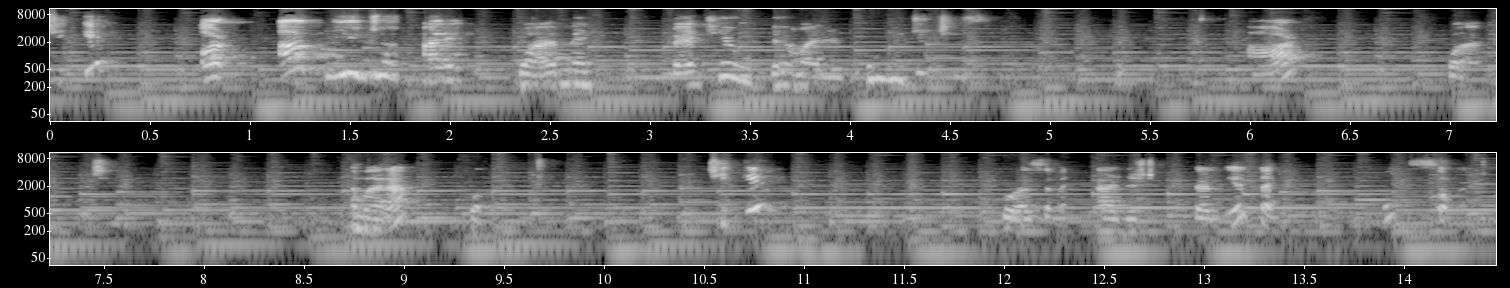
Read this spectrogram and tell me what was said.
ठीक है? और अब ये जो हमारे एनवायरमेंट बैठे हुए हमारे रूम जो चीज़ आर हमारा ठीक है? थोड़ा सा मैंने एडिशन कर दिया ताकि समझ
